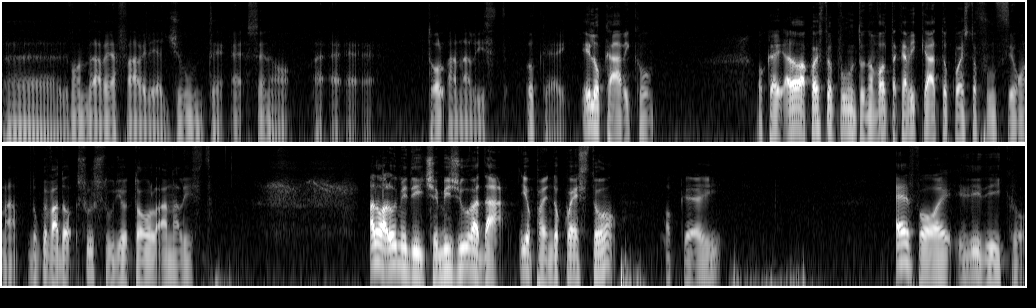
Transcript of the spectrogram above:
eh, devo andare a fare le aggiunte eh, se no eh, eh, eh, tool analyst. Ok e lo carico. Ok allora a questo punto una volta caricato questo funziona. Dunque vado sul studio tool analyst. Allora lui mi dice misura da. Io prendo questo ok e poi gli dico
